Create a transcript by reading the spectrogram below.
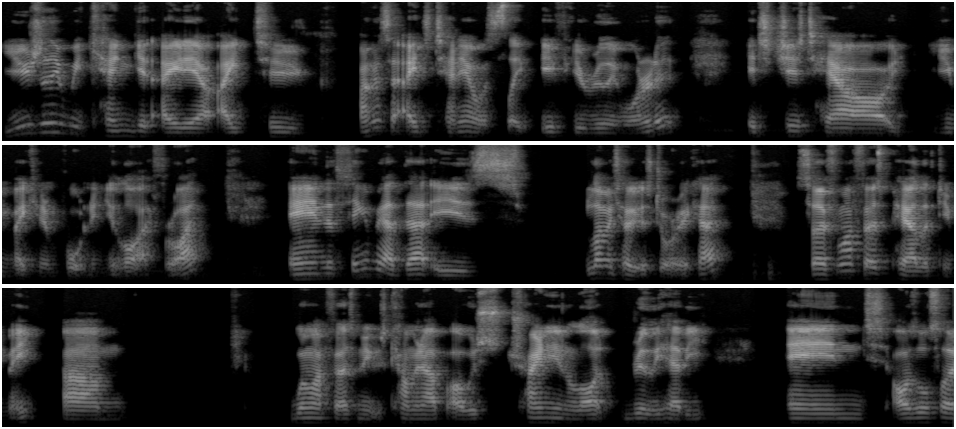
Usually, we can get eight hour, eight to I'm gonna say eight to ten hours sleep if you really wanted it. It's just how you make it important in your life, right? And the thing about that is, let me tell you a story, okay? So for my first powerlifting meet, um, when my first meet was coming up, I was training a lot, really heavy, and I was also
